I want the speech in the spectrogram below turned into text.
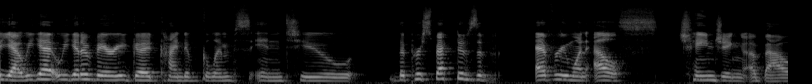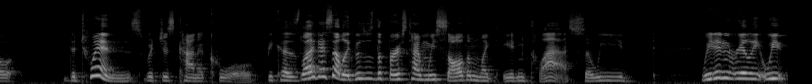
But yeah, we get we get a very good kind of glimpse into the perspectives of everyone else changing about the twins, which is kind of cool. Because like I said, like this was the first time we saw them like in class. So we we didn't really we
